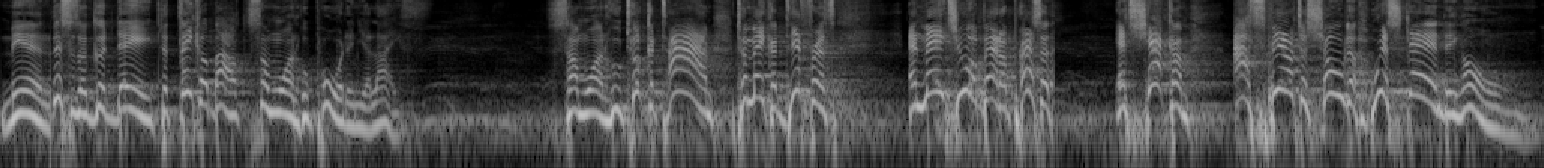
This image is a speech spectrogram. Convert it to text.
Men, this is a good day to think about someone who poured in your life someone who took a time to make a difference and made you a better person. At Shechem, our spiritual shoulder, we're standing on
